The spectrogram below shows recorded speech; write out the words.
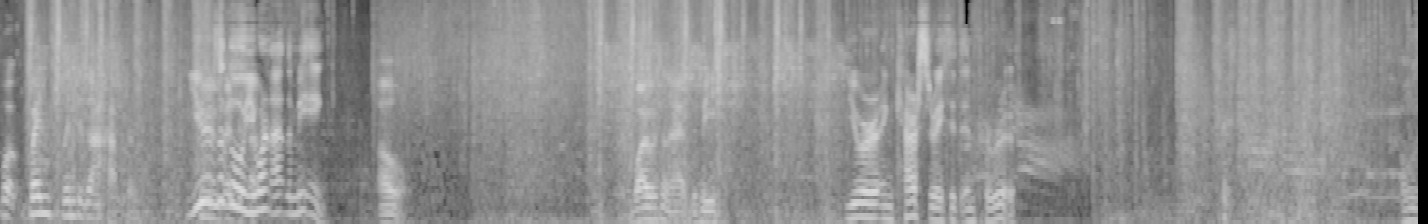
What? When? When did that happen? Years ago, you weren't at the meeting. Oh. Why wasn't I at the meeting? You were incarcerated in Peru. Oh,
